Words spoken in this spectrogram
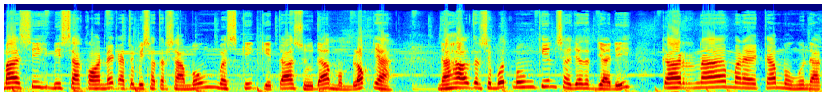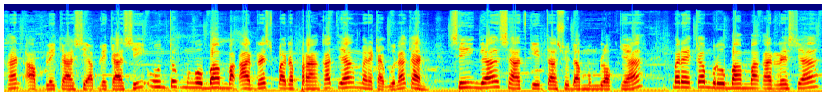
masih bisa connect atau bisa tersambung meski kita sudah membloknya. Nah, hal tersebut mungkin saja terjadi karena mereka menggunakan aplikasi-aplikasi untuk mengubah MAC address pada perangkat yang mereka gunakan. Sehingga saat kita sudah membloknya, mereka merubah MAC addressnya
